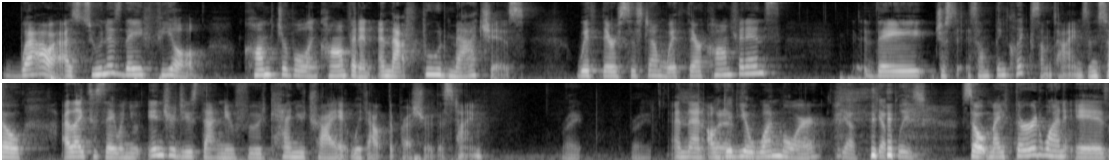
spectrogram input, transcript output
wow, as soon as they feel comfortable and confident and that food matches with their system, with their confidence, they just something clicks sometimes. And so I like to say when you introduce that new food, can you try it without the pressure this time? Right, right. And then I'll but give you one more. Yeah, yeah, please. So my third one is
